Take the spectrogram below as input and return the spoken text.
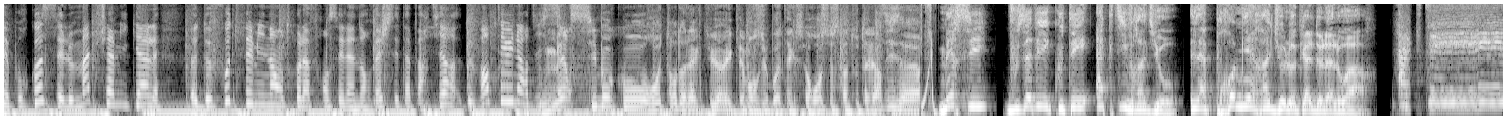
et pour cause, c'est le match amical de foot féminin entre la France et la Norvège. C'est à partir de 21h10. Merci beaucoup. Retour de l'actu avec Clémence Dubois-Texeron, ce sera tout à l'heure 10h. Merci, vous avez écouté Active Radio, la première radio locale de la Loire. Active.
